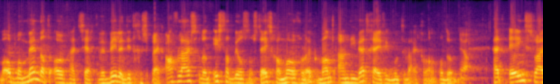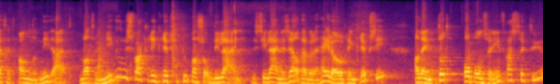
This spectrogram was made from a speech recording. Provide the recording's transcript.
Maar op het moment dat de overheid zegt, we willen dit gesprek afluisteren, dan is dat bij ons nog steeds gewoon mogelijk, want aan die wetgeving moeten wij gewoon voldoen. Ja. Het een sluit het ander niet uit. Wat we niet doen is zwakkere encryptie toepassen op die lijnen. Dus die lijnen zelf hebben een hele hoge encryptie, alleen tot op onze infrastructuur.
